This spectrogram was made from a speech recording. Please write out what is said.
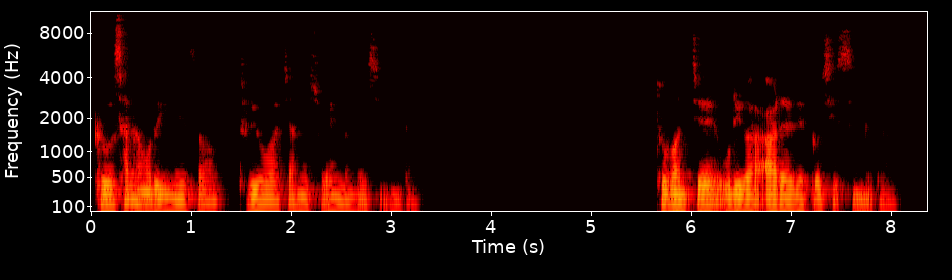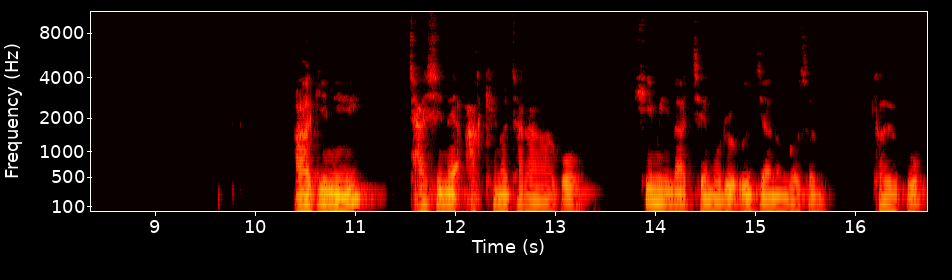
그 사랑으로 인해서 두려워하지 않을 수가 있는 것입니다. 두 번째, 우리가 알아야 될 것이 있습니다. 악인이 자신의 악행을 자랑하고 힘이나 재물을 의지하는 것은 결국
